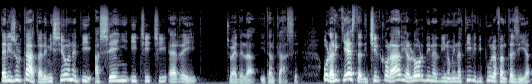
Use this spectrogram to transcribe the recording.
è risultata l'emissione di assegni ICCRI, cioè della Italcasse, o la richiesta di circolari all'ordine di nominativi di pura fantasia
